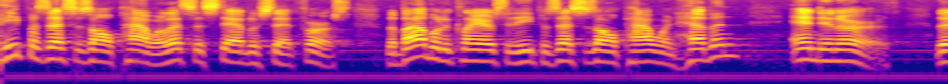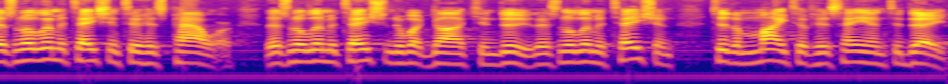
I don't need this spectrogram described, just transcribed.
he possesses all power. Let's establish that first. The Bible declares that he possesses all power in heaven and in earth. There's no limitation to his power. There's no limitation to what God can do. There's no limitation to the might of his hand today.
